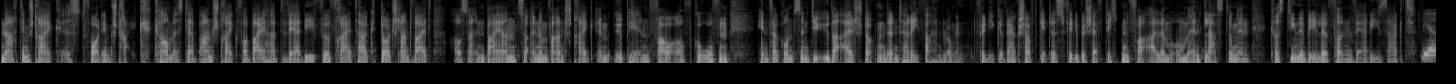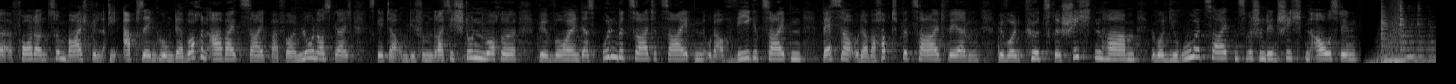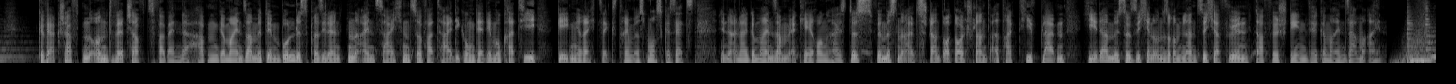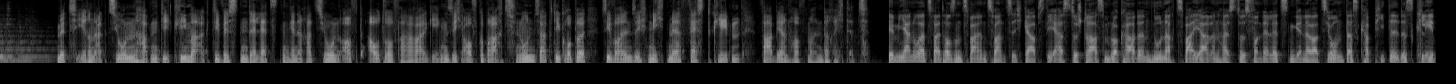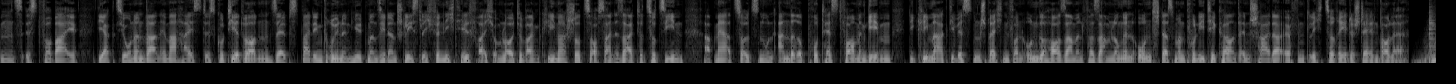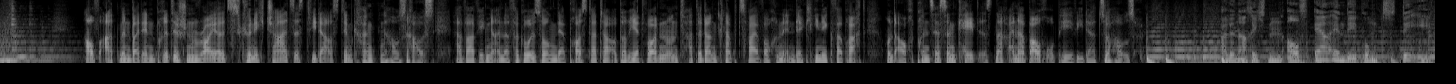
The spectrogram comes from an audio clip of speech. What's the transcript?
Nach dem Streik ist vor dem Streik. Kaum ist der Bahnstreik vorbei, hat Verdi für Freitag deutschlandweit, außer in Bayern, zu einem Warnstreik im ÖPNV aufgerufen. Hintergrund sind die überall stockenden Tarifverhandlungen. Für die Gewerkschaft geht es für die Beschäftigten vor allem um Entlastungen. Christine Behle von Verdi sagt, Wir fordern zum Beispiel die Absenkung der Wochenarbeitszeit bei vollem Lohnausgleich. Es geht da um die 35-Stunden-Woche. Wir wollen, dass unbezahlte Zeiten oder auch Wegezeiten besser oder überhaupt bezahlt werden. Wir wollen kürzere Schichten haben. Wir wollen die Ruhezeiten zwischen den Schichten ausdehnen. Gewerkschaften und Wirtschaftsverbände haben gemeinsam mit dem Bundespräsidenten ein Zeichen zur Verteidigung der Demokratie gegen Rechtsextremismus gesetzt. In einer gemeinsamen Erklärung heißt es, wir müssen als Standort Deutschland attraktiv bleiben. Jeder müsse sich in unserem Land sicher fühlen. Dafür stehen wir gemeinsam ein. Mit ihren Aktionen haben die Klimaaktivisten der letzten Generation oft Autofahrer gegen sich aufgebracht. Nun sagt die Gruppe, sie wollen sich nicht mehr festkleben. Fabian Hoffmann berichtet. Im Januar 2022 gab es die erste Straßenblockade. Nun nach zwei Jahren heißt es von der letzten Generation, das Kapitel des Klebens ist vorbei. Die Aktionen waren immer heiß diskutiert worden. Selbst bei den Grünen hielt man sie dann schließlich für nicht hilfreich, um Leute beim Klimaschutz auf seine Seite zu ziehen. Ab März soll es nun andere Protestformen geben. Die Klimaaktivisten sprechen von ungehorsamen Versammlungen und dass man Politiker und Entscheider öffentlich zur Rede stellen wolle. Aufatmen bei den britischen Royals. König Charles ist wieder aus dem Krankenhaus raus. Er war wegen einer Vergrößerung der Prostata operiert worden und hatte dann knapp zwei Wochen in der Klinik verbracht. Und auch Prinzessin Kate ist nach einer Bauch-OP wieder zu Hause. Alle Nachrichten auf rnd.de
